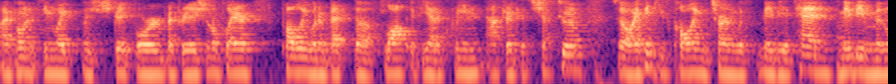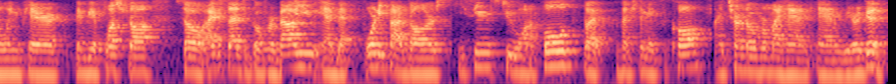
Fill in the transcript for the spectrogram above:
My opponent seemed like a straightforward recreational player, probably would have bet the flop if he had a queen after it gets checked to him. So I think he's calling the turn with maybe a 10, maybe a middling pair, maybe a flush draw. So I decided to go for value and bet $45. He seems to want to fold, but eventually makes a call. I turn over my hand and we are good.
